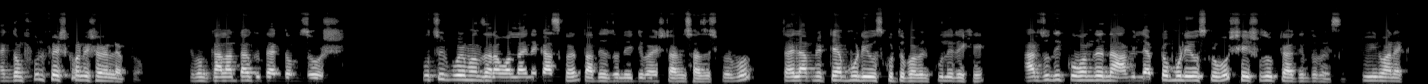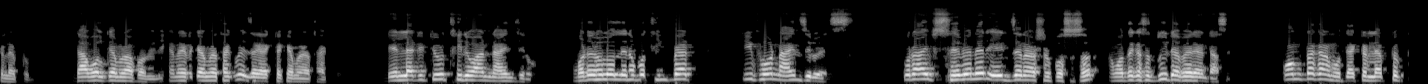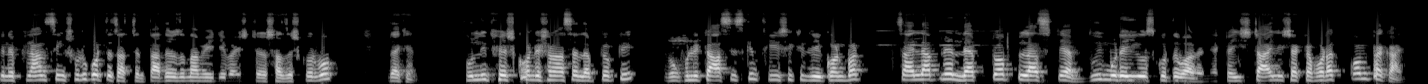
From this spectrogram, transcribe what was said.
একদম full fresh কন্ডিশনের laptop এবং কালারটাও কিন্তু একদম জোশ। প্রচুর পরিমাণ যারা অনলাইনে কাজ করেন, তাদের জন্য এই ডিভাইসটা আমি সাজেস্ট করব। চাইলে আপনি ট্যাব মোড ইউজ করতে পারবেন খুলে রেখে। আর যদি কোন না, আমি ল্যাপটপ মোড ইউজ করব, সেই সুযোগটা কিন্তু রয়েছে। টু ইন ওয়ান একটা ল্যাপটপ ডাবল ক্যামেরা পাবেন। এখানে একটা ক্যামেরা থাকবে, এই জায়গায় একটা ক্যামেরা থাকবে। Dell Latitude three one nine zero model হলো Lenovo ThinkPad T four nine zero S Core i সেভেনের এইট জেনারেশন প্রসেসর আমাদের কাছে দুইটা ভ্যারিয়েন্ট আছে। কম টাকার মধ্যে একটা ল্যাপটপ কিনে ফ্লান্সিং শুরু করতে চাচ্ছেন, তাদের জন্য আমি এই ডিভাইসটা সাজেস্ট করব। দেখেন ফুললি ফ্রেশ কন্ডিশন আছে ল্যাপটপটি এবং fully touch screen three sixty degree convert চাইলে আপনি ল্যাপটপ প্লাস ট্যাব দুই মোডে ইউজ করতে পারবেন। একটা স্টাইলিশ একটা প্রোডাক্ট কম টাকায়।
